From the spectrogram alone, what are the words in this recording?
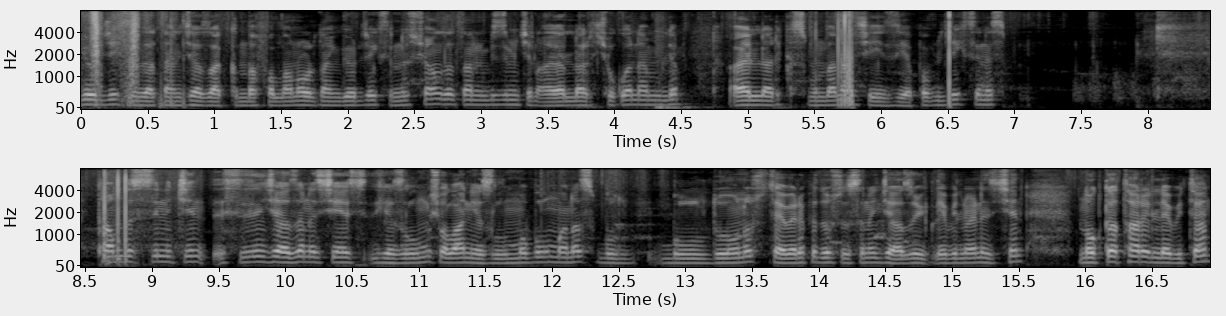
göreceksiniz zaten cihaz hakkında falan oradan göreceksiniz. Şu an zaten bizim için ayarlar çok önemli. Ayarlar kısmından her şeyinizi yapabileceksiniz. Tam da sizin için sizin cihazınız için yazılmış olan yazılımı bulmanız, bul, bulduğunuz TVRP dosyasını cihaza yükleyebilmeniz için nokta tar ile biten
